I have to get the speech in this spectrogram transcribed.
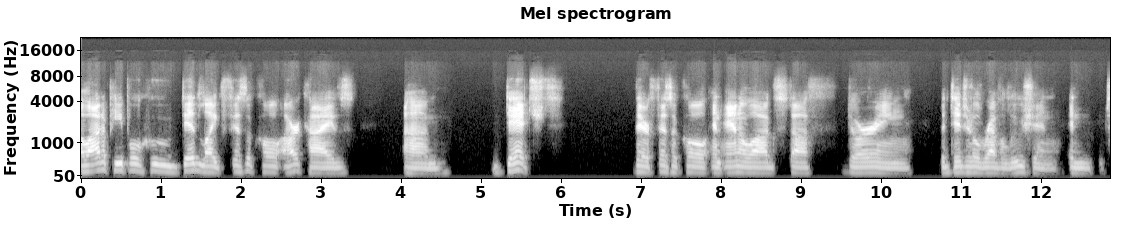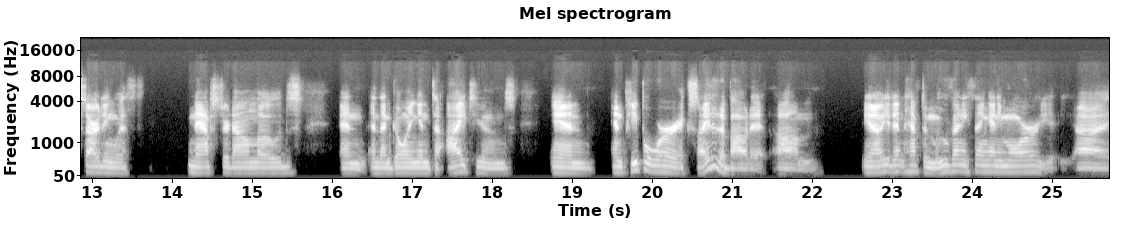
a lot of people who did like physical archives um, ditched their physical and analog stuff during the digital revolution and starting with Napster downloads and and then going into iTunes and and people were excited about it. Um, you know, you didn't have to move anything anymore. Uh,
